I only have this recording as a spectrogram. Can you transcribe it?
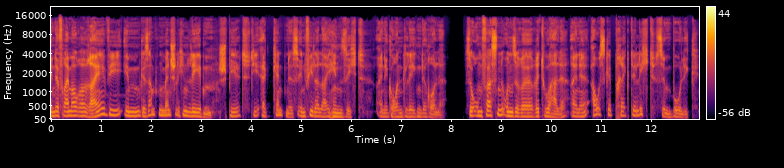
In der Freimaurerei wie im gesamten menschlichen Leben spielt die Erkenntnis in vielerlei Hinsicht eine grundlegende Rolle. So umfassen unsere Rituale eine ausgeprägte Lichtsymbolik.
